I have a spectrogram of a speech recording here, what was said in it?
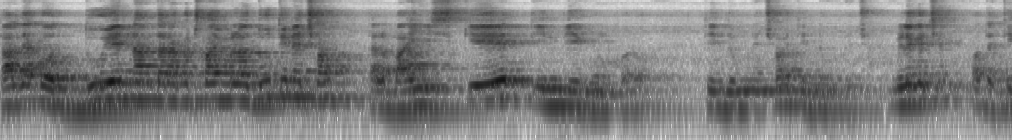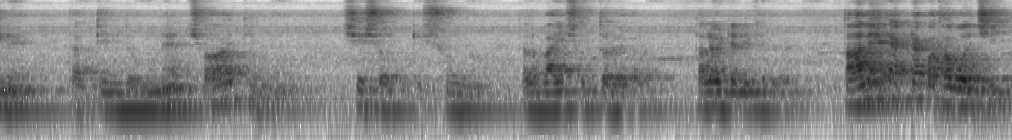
তাহলে দেখো দুইয়ের নাম তারা ছয় মেলাও দু তিনে ছয়। তাহলে বাইশকে তিন দিয়ে গুণ করো। তিন দুগুণে ছয়, তিন দুগুণে ছয়। মিলে গেছে? কত তিনে তাহলে তিন দুগুণে ছয়, তিন দুগুণে ছেষট্টি, শূন্য। তাহলে বাইশ উত্তর হয়ে গেল। তাহলে ওইটা লিখে দেবে। তাহলে একটা কথা বলছি।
